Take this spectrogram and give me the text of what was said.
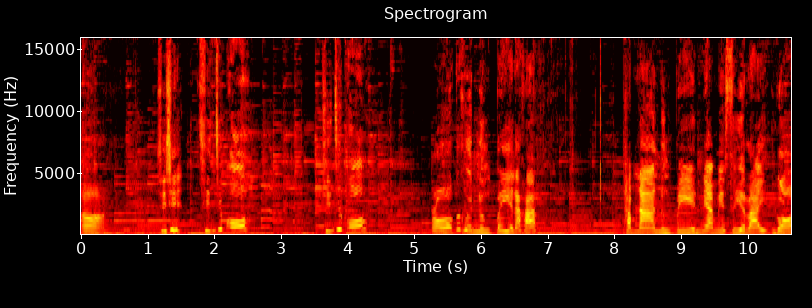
เออ40 45 45โอ้ก็คือ 1 ปีนะคะทำนา 1 ปีเนี่ยมี4ไร่อีกอะ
